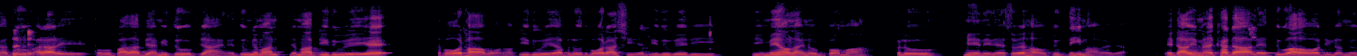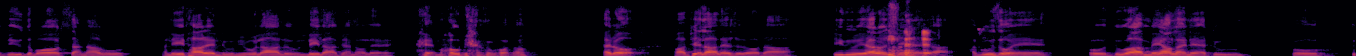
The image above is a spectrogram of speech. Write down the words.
များသူ့အဲ့ဒါတွေဟိုဘာသာပြန်ပြီးသူ့ကိုပြရင်လေသူမြန်မာမြန်မာပြည်သူတွေရဲ့သ ဘောထားပေါ့နော်ပြည်သူတွေကဘယ်လိုသဘောထားရှိတယ်ပြည်သူတွေဒီဒီ main online တို့ပေါ်မှာဘယ်လိုမြင်နေတယ်ဆိုတဲ့ဟာကို तू သိမှာပဲဗျအဲဒါပေမဲ့ခတ်တာကလည်း तू ကရောဒီလိုမျိုးပြည်သူသဘောဆန္ဒကိုအလေးထားတဲ့လူမျိုးလားလို့လေ့လာပြန်တော့လဲမဟုတ်ပြန်ဘူးပေါ့နော်အဲ့တော့ဘာဖြစ်လာလဲဆိုတော့ဒါပြည်သူတွေကတော့ရှင်းတယ်ဗျအခုဆိုရင်ဟို तू ကမင်းအောင်လိုင်းနဲ့အတူဟို तू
